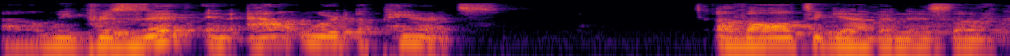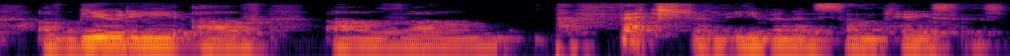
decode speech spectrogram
uh, we present an outward appearance of all togetherness, of, of beauty, of, of um, perfection, even in some cases.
